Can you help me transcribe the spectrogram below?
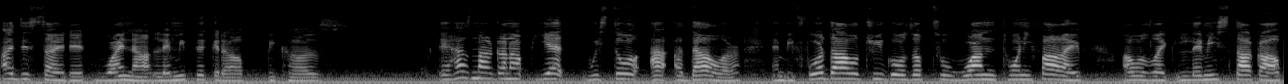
I decided, why not? Let me pick it up because it has not gone up yet. We still at a dollar. And before Dollar Tree goes up to 125, I was like, let me stock up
